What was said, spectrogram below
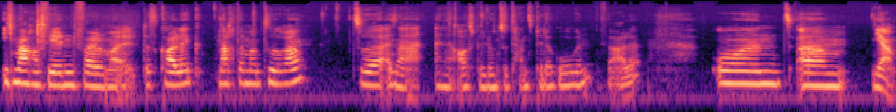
ich mache auf jeden Fall mal das Kolleg nach der Matura, zur, also eine Ausbildung zur Tanzpädagogin für alle. Und ähm, ja,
